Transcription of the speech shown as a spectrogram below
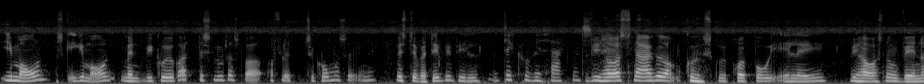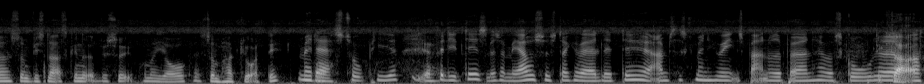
i morgen, måske ikke i morgen, men vi kunne jo godt beslutte os for at flytte til Komosøen, ikke? hvis det var det, vi ville. Det kunne vi sagtens. Vi har også snakket om, gud, skulle vi prøve at bo i LA? Vi har også nogle venner, som vi snart skal ned og besøge på Mallorca, som har gjort det. Med deres to piger. Ja, Fordi det, som jeg jo synes, der kan være lidt, det her, jamen, så skal man hive ens barn ud af børnehave og skole, Det er klart.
